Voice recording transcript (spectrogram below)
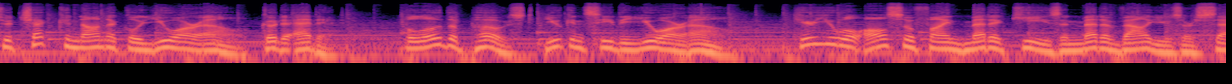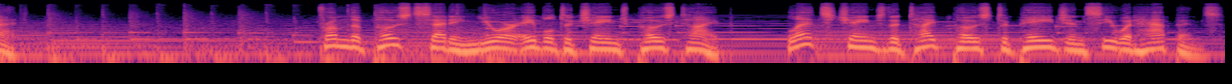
To check canonical URL, go to Edit. Below the post, you can see the URL. Here you will also find meta keys and meta values are set. From the post setting you are able to change post type. Let's change the type post to page and see what happens.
